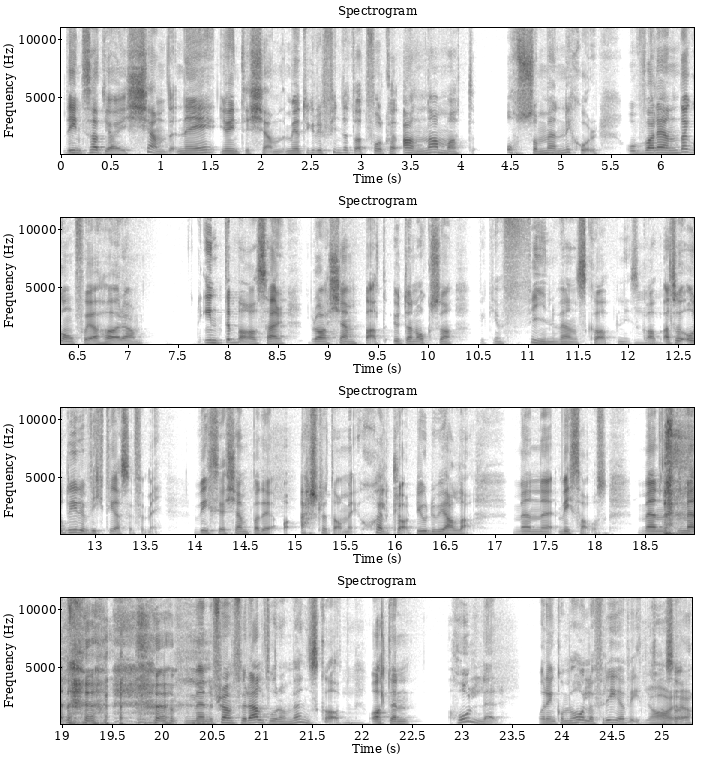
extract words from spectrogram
Det är inte så att jag är känd. Nej, jag är inte känd. Men jag tycker det är fint att, att folk har anammat oss som människor. Och varenda gång får jag höra, inte bara så här bra kämpat, utan också vilken fin vänskap ni skapar. Alltså, och det är det viktigaste för mig. Visst, jag kämpade arslet av mig. Självklart, det gjorde vi alla. Men eh, vissa av oss. Men, men, men framförallt vår vänskap. Och att den håller. Och den kommer hålla för evigt. Ja, Alltså, ja.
